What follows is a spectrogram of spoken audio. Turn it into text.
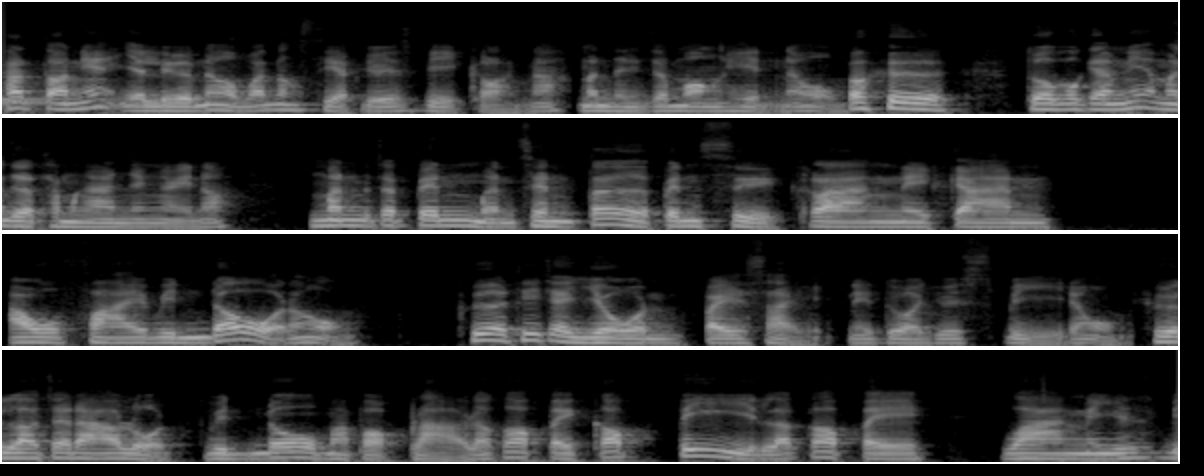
ขั้นตอนนี้อย่าลืมนะผมว่าต้องเสียบ USB ก่อนนะมันถึงจะมองเห็นนะผมก็คือตัวโปรแกรมนี้มันจะทำงานยังไงเนาะมันจะเป็นเหมือนเซนเตอร์เป็นสื่อกลางในการเอาไฟล์ Windows นะผมเพื่อที่จะโยนไปใส่ในตัว USB นะผมคือเราจะดาวน์โหลด Windows มาเปล่าๆ แล้วก็ไป Copy แล้วก็ไป วางใน USB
